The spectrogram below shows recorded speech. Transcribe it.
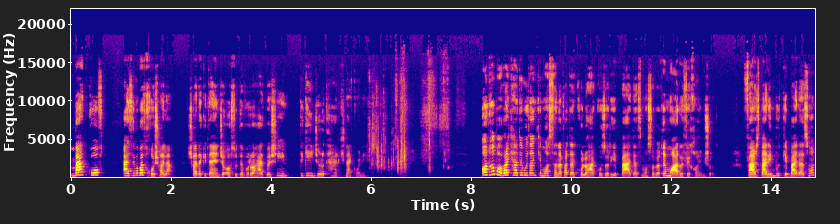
بعد گفت از این بابت خوشحالم. شاید اگه در اینجا آسوده و راحت باشین دیگه اینجا رو ترک نکنید آنها باور کرده بودند که ما سه نفر در کلاهک گذاری بعد از مسابقه معرفی خواهیم شد. فرض بر این بود که بعد از اون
